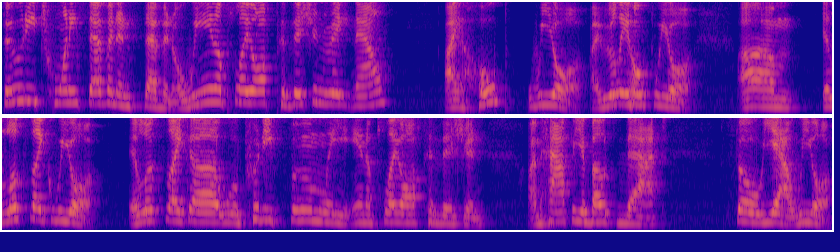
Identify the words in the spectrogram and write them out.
30, 27, and 7. Are we in a playoff position right now? I hope we are. I really hope we are. Um, it looks like we are. It looks like uh, we're pretty firmly in a playoff position. I'm happy about that. So yeah, we are.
